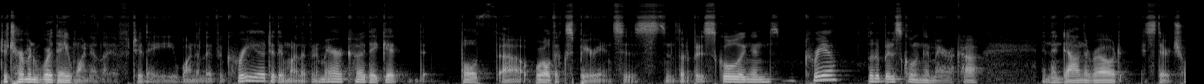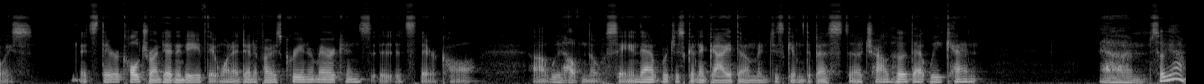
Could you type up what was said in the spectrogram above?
determine where they want to live. Do they want to live in Korea? Do they want to live in America? They get both uh, world experiences. A little bit of schooling in Korea, a little bit of schooling in America, and then down the road, it's their choice. It's their culture identity. If they want to identify as Korean Americans, it's their call. Uh, we have no say in that. We're just going to guide them and just give them the best uh, childhood that we can. Um, so, yeah.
